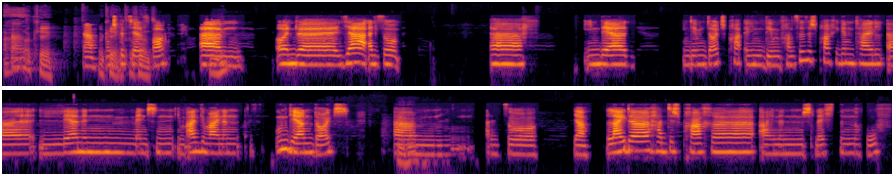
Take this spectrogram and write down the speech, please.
ah, das, okay. ja, ein Okay, spezielles interessant. Wort. Mhm. Ähm, Und äh, ja, also äh, in der in dem Deutschsprach in dem französischsprachigen Teil äh, lernen Menschen im Allgemeinen ungern Deutsch. Mhm. Ähm, also ja, leider hat die Sprache einen schlechten Ruf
